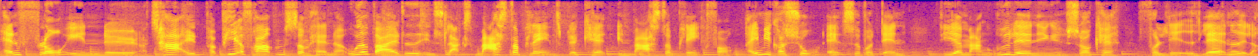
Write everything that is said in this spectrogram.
Han flår en øh, og tager et papir frem, som han har udarbejdet, en slags masterplan, som bliver kaldt en masterplan for remigration, altså hvordan de her mange udlændinge så kan forlade landet eller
